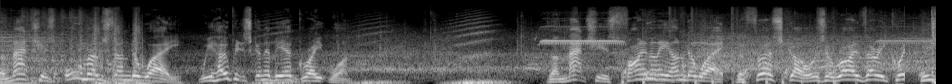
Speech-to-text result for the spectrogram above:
The match is almost underway. We hope it's going to be a great one. The match is finally underway. The first goal has arrived very quick. He's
